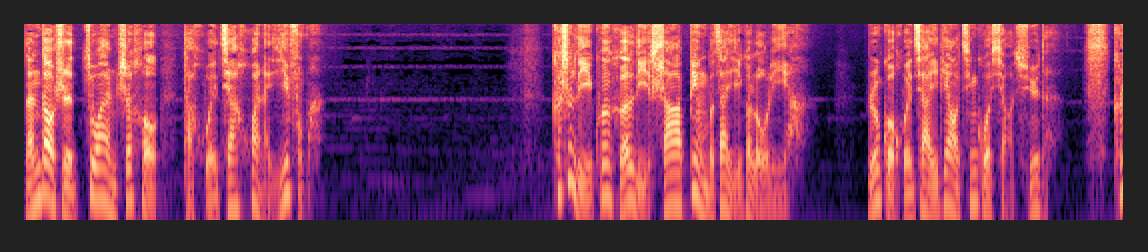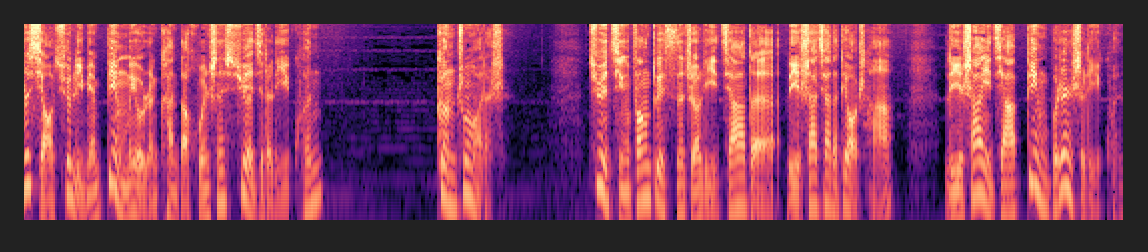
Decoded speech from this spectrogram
难道是作案之后他回家换了衣服吗？可是李坤和李莎并不在一个楼里呀，如果回家一定要经过小区的，可是小区里面并没有人看到浑身血迹的李坤。更重要的是，据警方对死者李家的李莎家的调查。李莎一家并不认识李坤，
